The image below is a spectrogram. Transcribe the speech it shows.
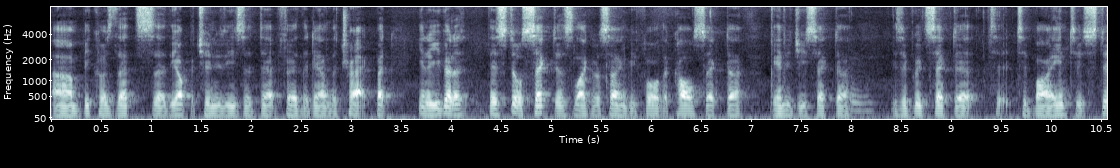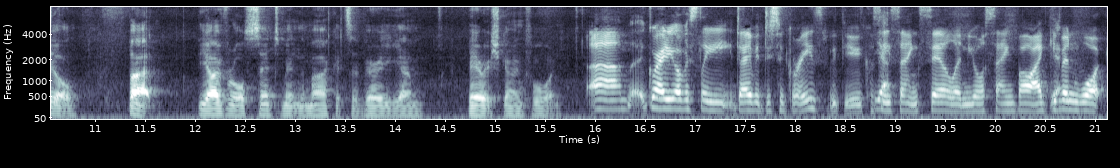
um, because that's uh, the opportunities are further down the track. But you know you've got to. There's still sectors like I was saying before. The coal sector, the energy sector, mm. is a good sector to, to buy into still, but the overall sentiment in the markets are very um, bearish going forward. Um, Grady, obviously, David disagrees with you because yeah. he's saying sell and you're saying buy. Given yeah. what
